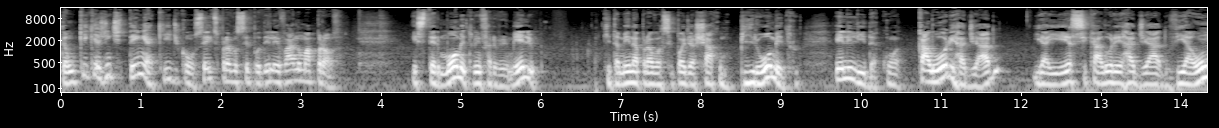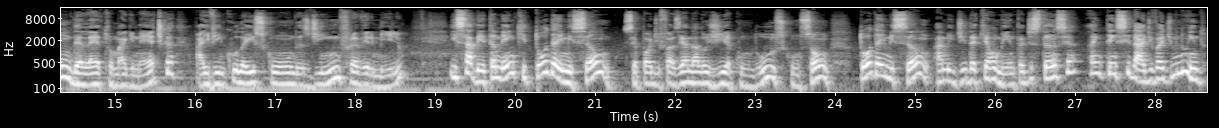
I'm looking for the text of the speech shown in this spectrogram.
Então, o que, que a gente tem aqui de conceitos para você poder levar numa prova? Esse termômetro infravermelho, que também na prova você pode achar com pirômetro, ele lida com calor irradiado, e aí esse calor irradiado via onda eletromagnética, aí vincula isso com ondas de infravermelho, e saber também que toda emissão, você pode fazer analogia com luz, com som, toda emissão, à medida que aumenta a distância, a intensidade vai diminuindo.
